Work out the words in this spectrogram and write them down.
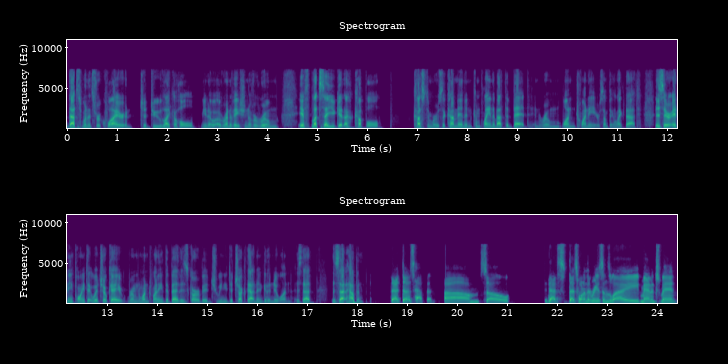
that's when it's required to do like a whole, you know, a renovation of a room. If let's say you get a couple customers that come in and complain about the bed in room 120 or something like that. Is there any point at which okay, room 120 the bed is garbage, we need to chuck that and get a new one? Is that does that happen? That does happen. Um, so that's that's one of the reasons why management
